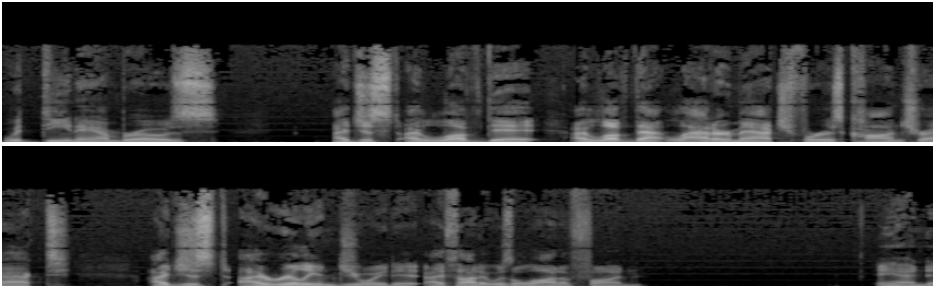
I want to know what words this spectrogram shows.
with Dean Ambrose. I just I loved it. I loved that ladder match for his contract. I just I really enjoyed it. I thought it was a lot of fun. And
